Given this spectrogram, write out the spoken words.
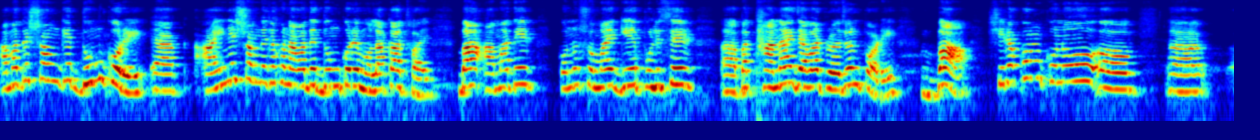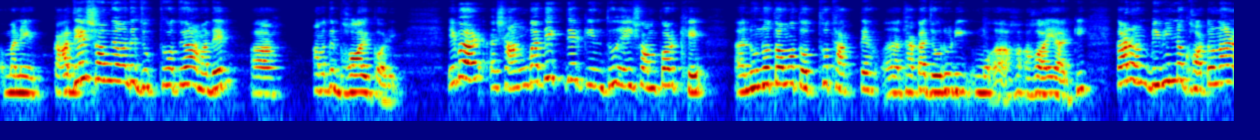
আমাদের সঙ্গে দুম করে আইনের সঙ্গে যখন আমাদের দুম করে মোলাকাত হয় বা আমাদের কোনো সময় গিয়ে পুলিশের বা থানায় যাওয়ার প্রয়োজন পড়ে বা সেরকম কোনো মানে কাজের সঙ্গে আমাদের যুক্ত হতে আমাদের আমাদের ভয় করে। এবার সাংবাদিকদের কিন্তু এই সম্পর্কে ন্যূনতম তথ্য থাকতে থাকা জরুরি হয় আর কি। কারণ বিভিন্ন ঘটনার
